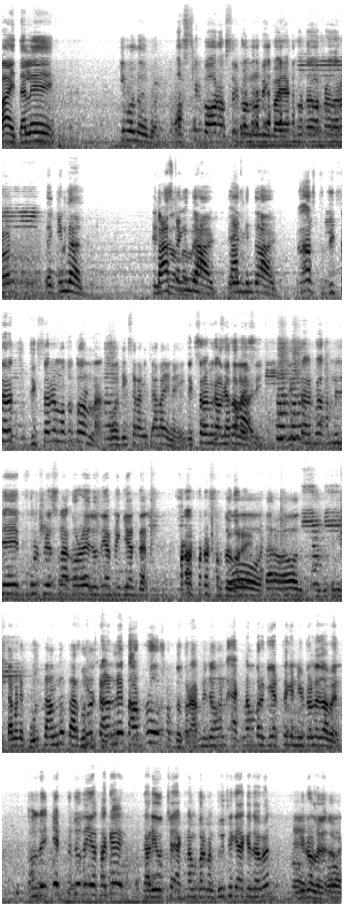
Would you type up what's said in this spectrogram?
ভাই তাহলে কি মনে হলো অস্থির পাওয়ার অস্থির কন্ট্রোলিং ভাই এক কথায় অসাধারণ। তা কিনবেন? ক্লাসটা কিন্তু হার্ড ক্লাস কিন্তু হার্ড প্লাস জিক্সারের জিক্সারের মতো তো না। ও জিক্সার আমি চালাই নাই। জিক্সার আমি কালকে চালাইছি। জিক্সার আপনি যে ফুল প্রেস না করে যদি আপনি গিয়ার দেন ফটাফট ফটাফট শব্দ করে। ও তার ও, তার মানে ফুল টানলে তারপর ফুল টানলে তারপরেও শব্দ করে। আপনি যখন এক নাম্বার গিয়ার থেকে নিউট্রালে যাবেন তাহলে একটু যদি ইয়ে থাকে গাড়ি হচ্ছে এক নাম্বার মানে দুই থেকে একে যাবেন নিউট্রাল হয়ে যাবে।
